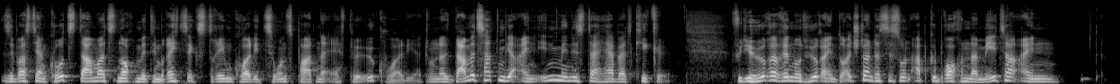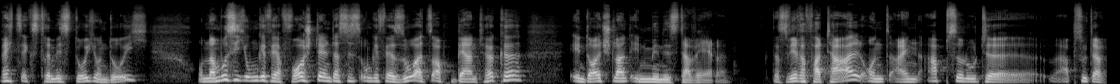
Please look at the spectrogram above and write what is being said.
Sebastian Kurz damals noch mit dem rechtsextremen Koalitionspartner FPÖ koaliert. Und damals hatten wir einen Innenminister Herbert Kickel. Für die Hörerinnen und Hörer in Deutschland, das ist so ein abgebrochener Meter, ein Rechtsextremist durch und durch. Und man muss sich ungefähr vorstellen, das ist ungefähr so, als ob Bernd Höcke in Deutschland Innenminister wäre. Das wäre fatal und ein absolute, absoluter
